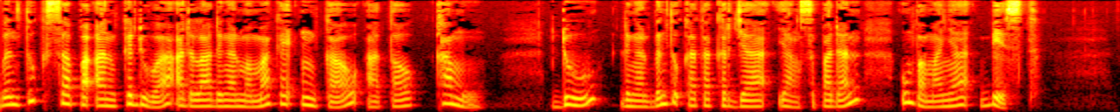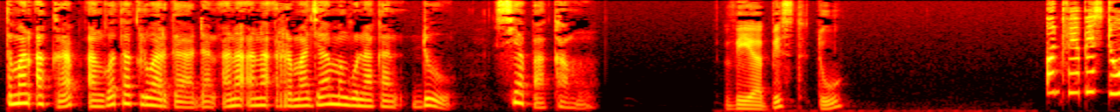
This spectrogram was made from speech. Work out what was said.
Bentuk sapaan kedua adalah dengan memakai engkau atau kamu. Du dengan bentuk kata kerja yang sepadan, umpamanya bist. Teman akrab, anggota keluarga, dan anak-anak remaja menggunakan du. Siapa kamu? Wer bist du? Und wer bist du?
